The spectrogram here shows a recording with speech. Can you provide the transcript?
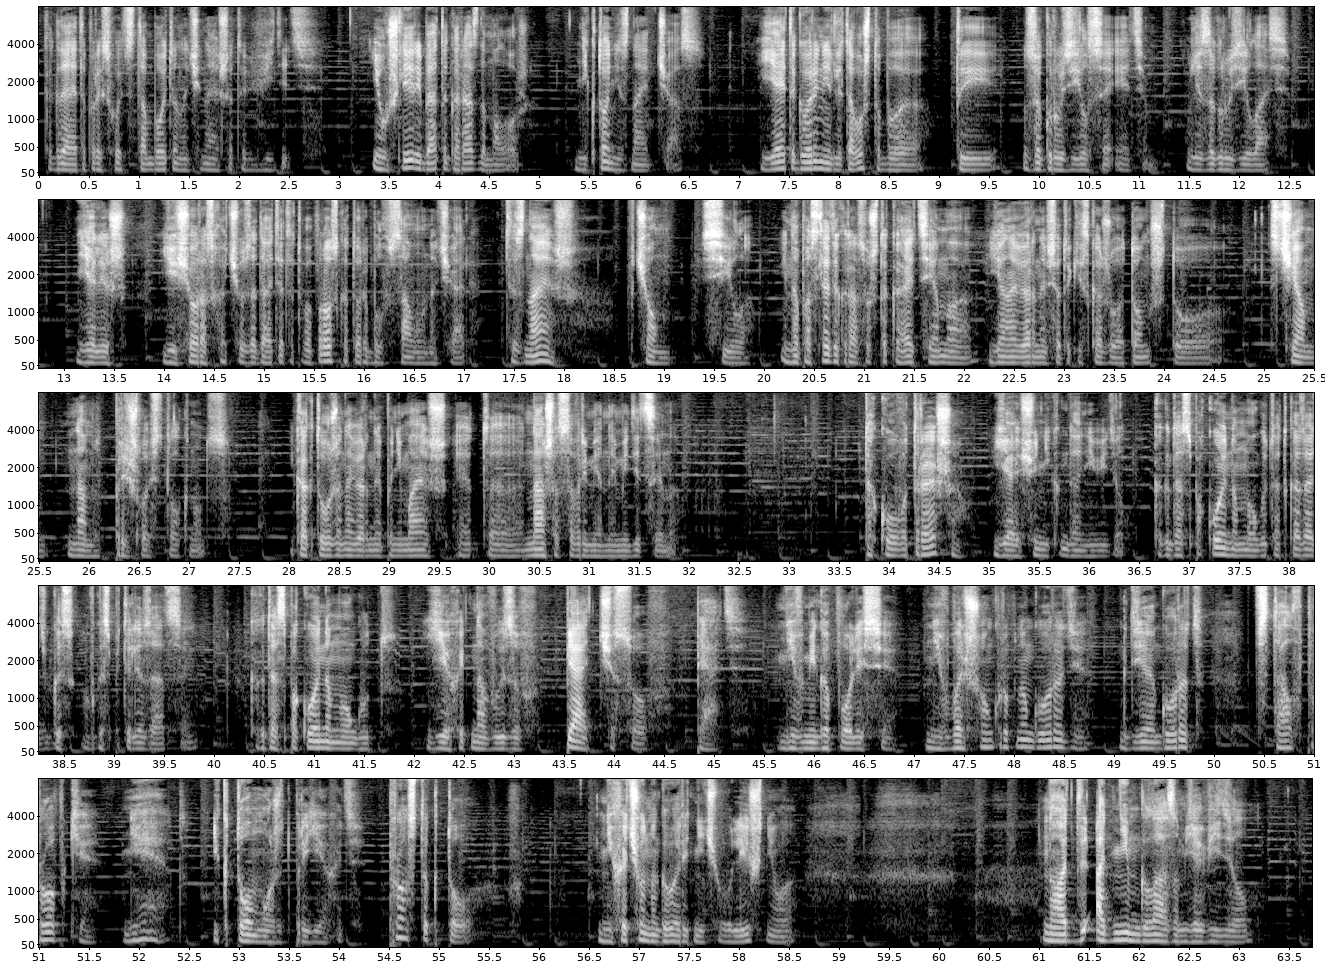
Когда это происходит с тобой, ты начинаешь это видеть. И ушли ребята гораздо моложе. Никто не знает час. Я это говорю не для того, чтобы ты загрузился этим или загрузилась. Я лишь еще раз хочу задать этот вопрос, который был в самом начале. Ты знаешь, в чем сила? И напоследок, раз уж такая тема, я, наверное, все-таки скажу о том, что с чем нам пришлось столкнуться. И как ты уже, наверное, понимаешь, это наша современная медицина. Такого трэша я еще никогда не видел. Когда спокойно могут отказать в, гос- в госпитализации. Когда спокойно могут ехать на вызов 5 часов опять. Не в мегаполисе, не в большом крупном городе, где город встал в пробке. Нет. И кто может приехать? Просто кто? Не хочу наговорить ничего лишнего. Но од- одним глазом я видел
